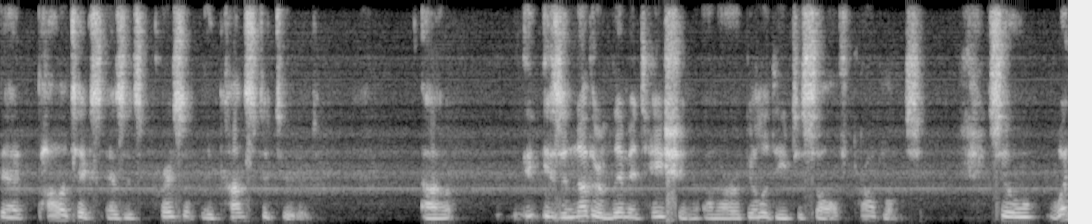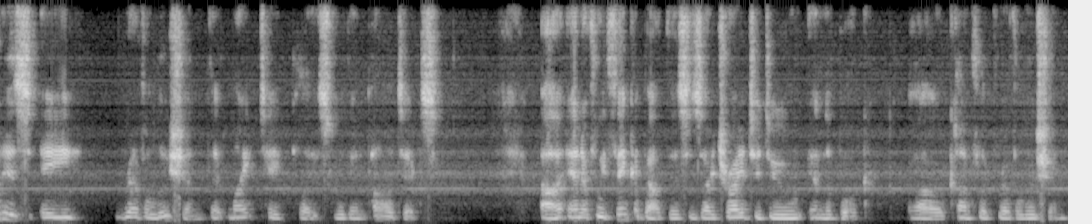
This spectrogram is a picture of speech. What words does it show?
that politics, as it's presently constituted, uh, is another limitation on our ability to solve problems. So, what is a revolution that might take place within politics? Uh, and if we think about this, as I tried to do in the book, uh, Conflict Revolution,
